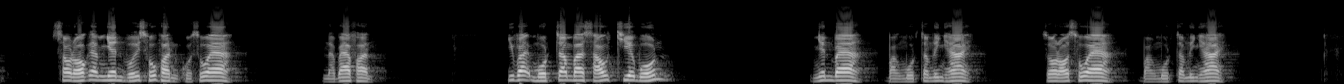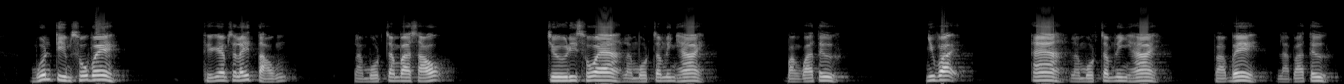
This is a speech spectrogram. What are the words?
Sau đó các em nhân với số phần của số A là 3 phần. Như vậy 136 chia 4 nhân 3 bằng 102. Do đó số A bằng 102. Muốn tìm số B thì các em sẽ lấy tổng là 136 trừ đi số A là 102 bằng 34. Như vậy A là 102 và B là 34.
